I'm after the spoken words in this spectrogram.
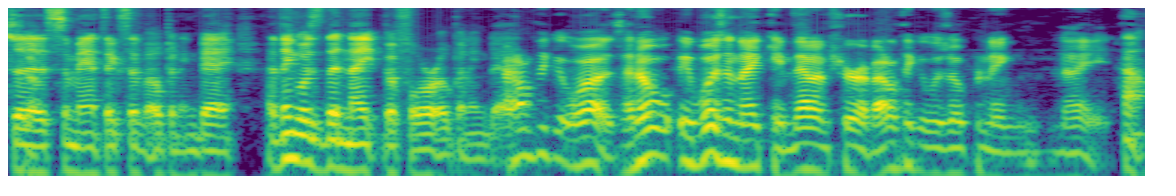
the semantics of opening day. I think it was the night before opening day. I don't think it was. I know it was a night game. That I'm sure of. I don't think it was opening night. Huh.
